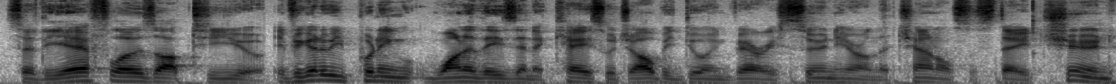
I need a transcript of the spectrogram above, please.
So the airflow is up to you. If you're gonna be putting one of these in a case, which I'll be doing very soon here on the channel, so stay tuned,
